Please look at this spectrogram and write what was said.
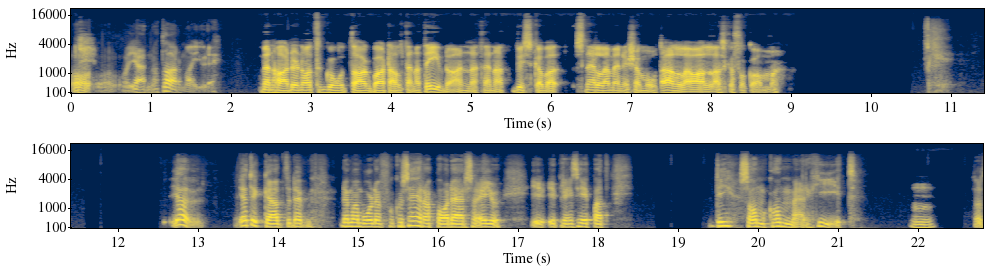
Och, och gärna tar man ju det. Men har du något godtagbart alternativ då annat än att vi ska vara snälla människor mot alla och alla ska få komma? Jag, jag tycker att det, det man borde fokusera på där så är ju i, i princip att de som kommer hit. Mm. Att,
